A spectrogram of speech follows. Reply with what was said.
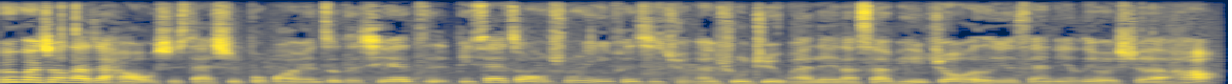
各位观众，大家好，我是赛事播报员泽的蝎子。比赛总有输赢，分析全看数据，欢迎来到赛皮宇宙。二零二三年六月十二号，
